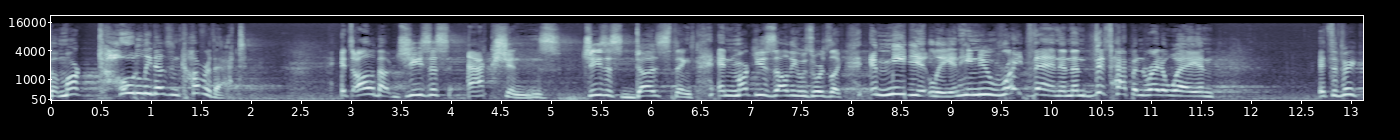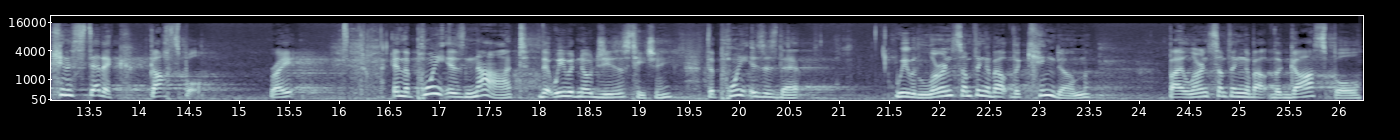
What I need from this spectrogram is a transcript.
But Mark totally doesn't cover that. It's all about Jesus' actions. Jesus does things. And Mark uses all these words like immediately, and he knew right then, and then this happened right away. And it's a very kinesthetic gospel, right? And the point is not that we would know Jesus' teaching. The point is, is that we would learn something about the kingdom by learn something about the gospel,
